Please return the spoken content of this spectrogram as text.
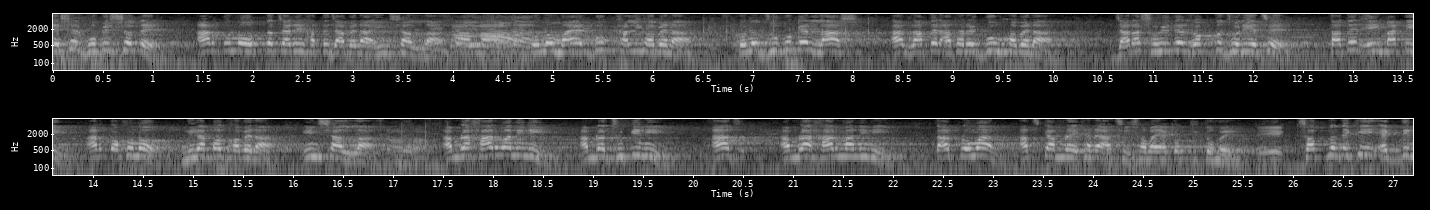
দেশের ভবিষ্যতে আর কোনো অত্যাচারীর হাতে যাবে না ইনশাল্লাহ কোনো মায়ের বুক খালি হবে না কোনো যুবকের লাশ আর রাতের আধারে গুম হবে না। যারা শহীদের রক্ত ঝরিয়েছে তাদের এই মাটি আর কখনো নিরাপদ হবে না ইনশাল্লাহ আমরা হার মানিনি আমরা ঝুঁকিনি আজ আমরা হার মানিনি। তার প্রমাণ আজকে আমরা এখানে আছি সবাই একত্রিত হয়ে। স্বপ্ন দেখি একদিন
